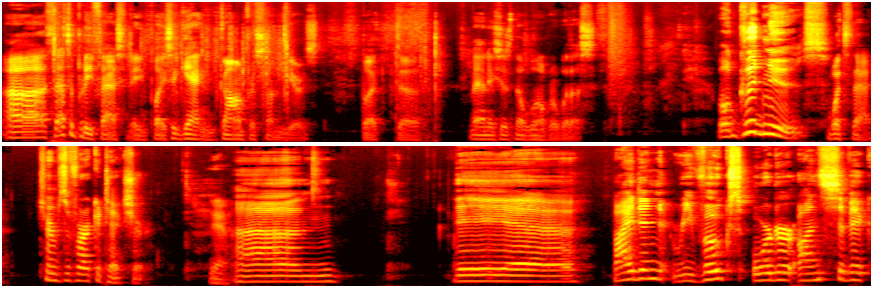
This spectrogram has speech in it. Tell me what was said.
Uh, so that's a pretty fascinating place. Again, gone for some years. But uh, Manny's just no longer with us. Well, good news What's that? in terms of architecture. Yeah. Um, the uh, Biden revokes order on civic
